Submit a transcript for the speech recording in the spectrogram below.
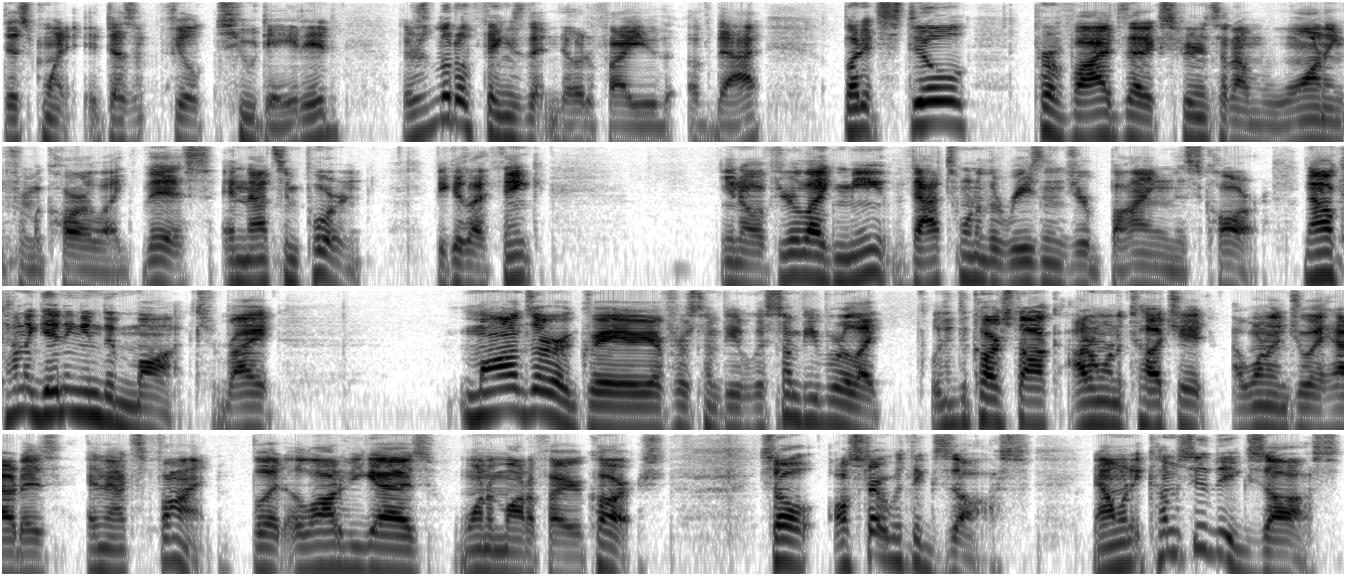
this point it doesn't feel too dated. There's little things that notify you of that, but it still provides that experience that I'm wanting from a car like this, and that's important because I think you know, if you're like me, that's one of the reasons you're buying this car. Now, kind of getting into mods, right? Mods are a gray area for some people because some people are like, leave the car stock. I don't want to touch it. I want to enjoy how it is, and that's fine. But a lot of you guys want to modify your cars. So I'll start with exhaust. Now, when it comes to the exhaust,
